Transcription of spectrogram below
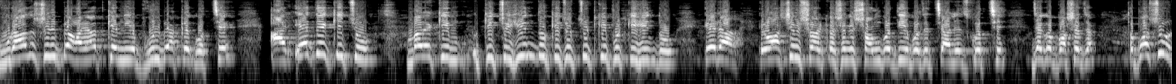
কোরআন শরীফে আয়াতকে নিয়ে ভুল ব্যাখ্যা করছে। আর এতে কিছু মানে কি, কিছু হিন্দু, কিছু চুটকি ফুটকি হিন্দু, এরা এই অসীম সরকারের সঙ্গে সঙ্গ দিয়ে বসে চ্যালেঞ্জ করছে। দেখো বসা যা তো বসুন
